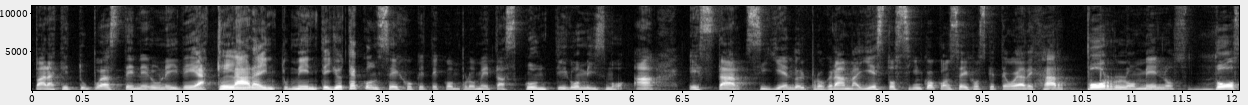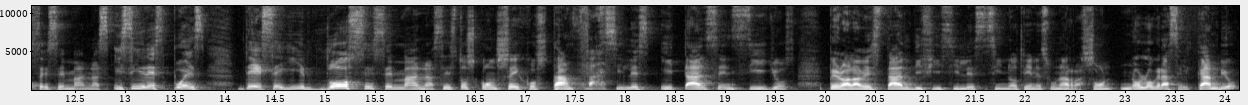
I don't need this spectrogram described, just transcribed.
para que tú puedas tener una idea clara en tu mente. Yo te aconsejo que te comprometas contigo mismo a estar siguiendo el programa y estos cinco consejos que te voy a dejar por lo menos 12 semanas. Y si después de seguir 12 semanas estos consejos tan fáciles y tan sencillos, pero a la vez tan difíciles, si no tienes una razón, no logras el cambio,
